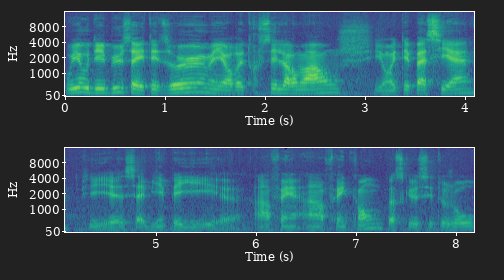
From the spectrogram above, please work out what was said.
Oui, au début, ça a été dur, mais ils ont retroussé leurs manches, ils ont été patients, puis euh, ça a bien payé euh, en, fin, de compte, parce que c'est toujours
